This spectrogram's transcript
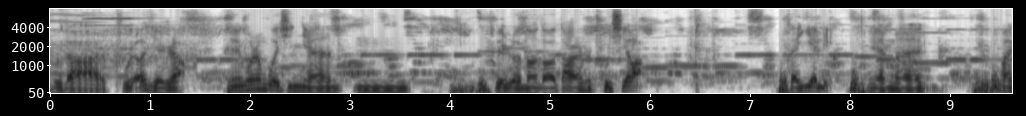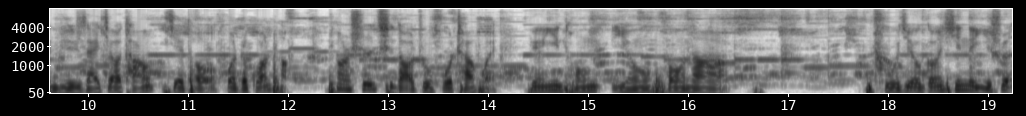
祝的主要节日了。美国人过新年，嗯，最热闹的当然是除夕了。在夜里，人们欢聚在教堂、街头或者广场。唱诗、祈祷、祝福、忏悔，并一同迎候那除旧更新的一瞬。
